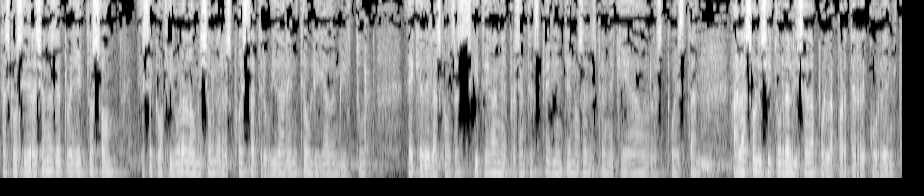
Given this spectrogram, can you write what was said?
Las consideraciones del proyecto son que se configura la omisión de respuesta atribuida al ente obligado en virtud de que de las constancias que tengan el presente expediente no se desprende que haya dado respuesta a la solicitud realizada por la parte recurrente,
